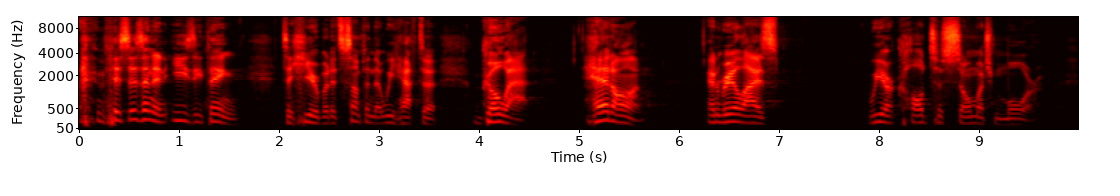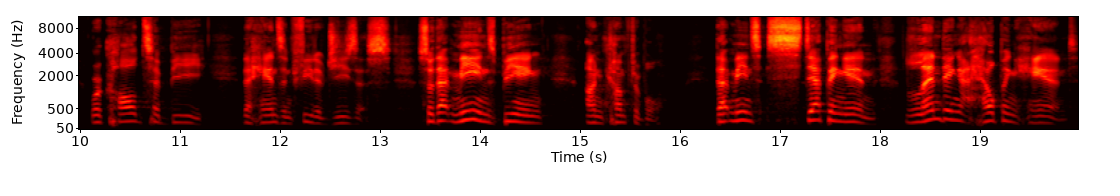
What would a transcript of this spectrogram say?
this isn't an easy thing to hear, but it's something that we have to go at head on and realize we are called to so much more. We're called to be the hands and feet of Jesus. So that means being uncomfortable. That means stepping in, lending a helping hand,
